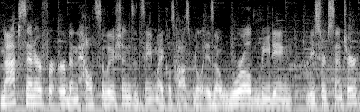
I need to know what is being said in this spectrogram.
MAP Center for Urban Health Solutions at St. Michael's Hospital is a world-leading research center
